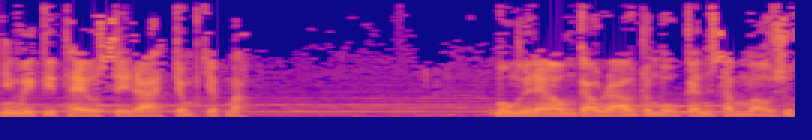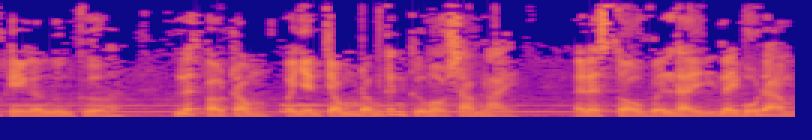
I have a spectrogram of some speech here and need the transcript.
Những việc tiếp theo xảy ra trong chớp mắt. Một người đàn ông cao ráo trong bộ cánh sẫm màu xuất hiện ở ngưỡng cửa, lách vào trong và nhanh chóng đóng cánh cửa màu xám lại. Ernesto với tay lấy bộ đàm,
